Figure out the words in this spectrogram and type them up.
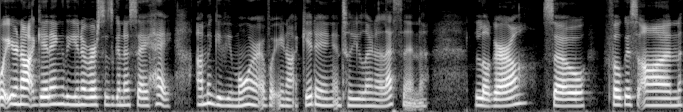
what you're not getting, the universe is going to say, hey, I'm going to give you more of what you're not getting until you learn a lesson, little girl. So focus on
